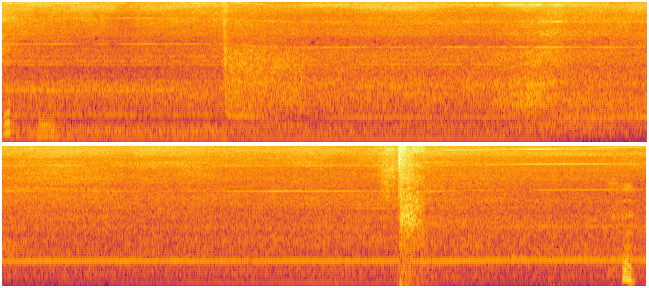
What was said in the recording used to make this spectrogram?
Yep. There.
